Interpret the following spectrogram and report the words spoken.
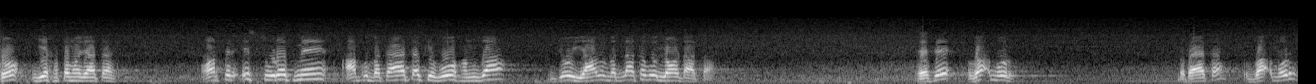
तो ये खत्म हो जाता है। और फिर इस सूरत में आपको बताया था कि वो हमजा, जो या में बदला था, वो लौट आता। जैसे व मुर बताया था व मुर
